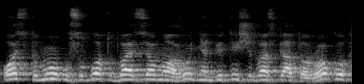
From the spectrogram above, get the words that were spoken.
Ось тому у суботу, 27 грудня 2025 року,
